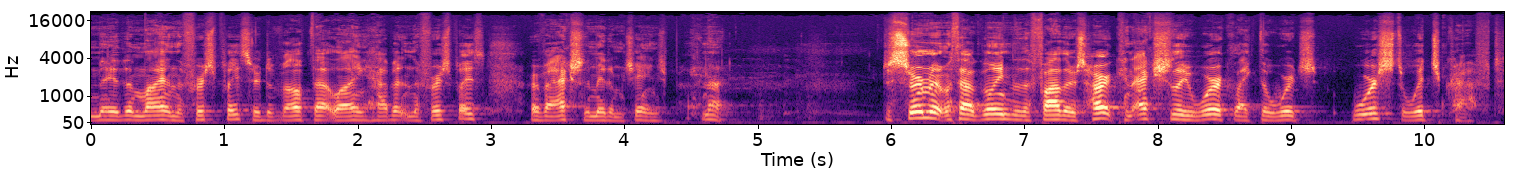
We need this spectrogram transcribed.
made them lie in the first place or developed that lying habit in the first place? Or have I actually made them change? Probably not. Discernment without going to the Father's heart can actually work like the worst, witchcraft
